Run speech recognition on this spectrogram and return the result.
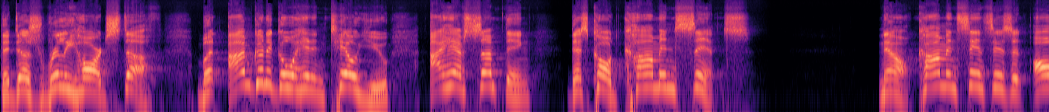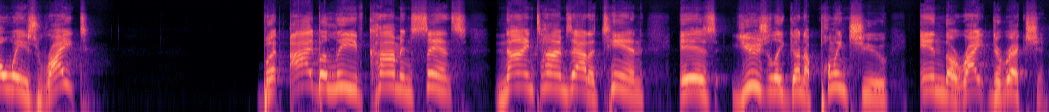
that does really hard stuff. But I'm going to go ahead and tell you I have something that's called common sense. Now, common sense isn't always right, but I believe common sense, nine times out of 10, is usually going to point you in the right direction.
